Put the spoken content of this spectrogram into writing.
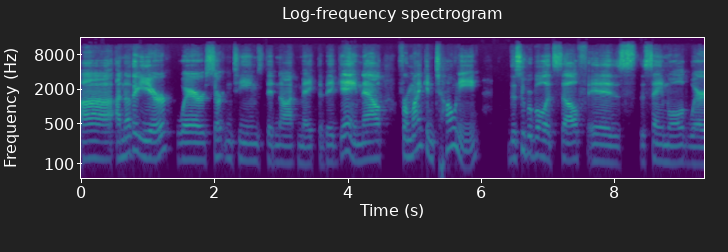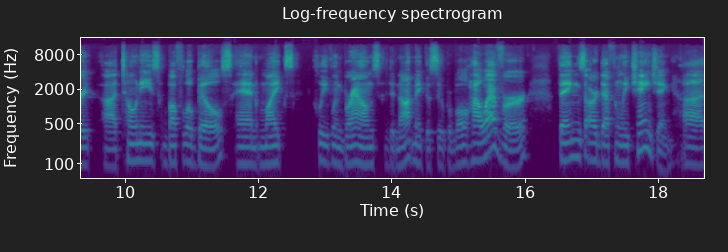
uh, another year where certain teams did not make the big game. Now, for Mike and Tony, the Super Bowl itself is the same old, where uh, Tony's Buffalo Bills and Mike's Cleveland Browns did not make the Super Bowl. However, things are definitely changing. Uh,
